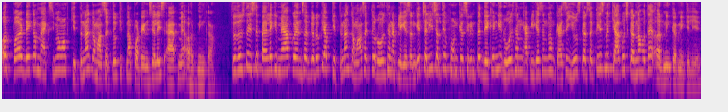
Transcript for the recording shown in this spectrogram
और पर डे का मैक्सिमम आप कितना कमा सकते हो, कितना पोटेंशियल है इस ऐप में अर्निंग का। तो दोस्तों, इससे पहले कि मैं आपको आंसर करूँ कि आप कितना कमा सकते हो रोजधन एप्लीकेशन के, चलिए चलते फ़ोन के स्क्रीन पे, देखेंगे रोजधन एप्लीकेशन को हम कैसे यूज़ कर सकते हैं, इसमें क्या कुछ करना होता है अर्निंग करने के लिए।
